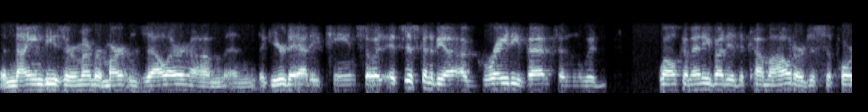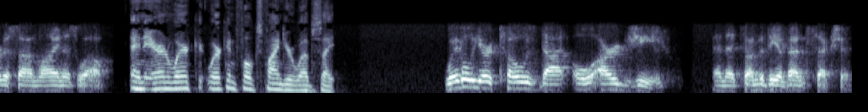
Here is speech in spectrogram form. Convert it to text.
the 90s, I remember Martin Zellar um, and the Gear Daddy team. So it, it's just going to be a, a great event, and we'd welcome anybody to come out or just support us online as well. And Aaron, where where can folks find your website? Wiggleyourtoes.org, and it's under the events section.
